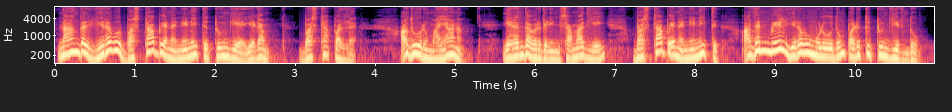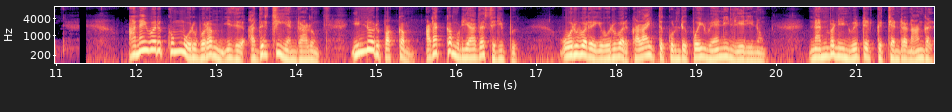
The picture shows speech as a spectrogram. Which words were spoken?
நாங்கள் இரவு பஸ் ஸ்டாப் என நினைத்து தூங்கிய இடம் பஸ் ஸ்டாப் அல்ல. அது ஒரு மயானம். இறந்தவர்களின் சமாதியை பஸ் ஸ்டாப் என நினைத்து அதன் மேல் இரவு முழுவதும் படுத்து தூங்கியிருந்தோம். அனைவருக்கும் ஒரு புறம் இது அதிர்ச்சி என்றாலும் இன்னொரு பக்கம் அடக்க முடியாத சிரிப்பு. ஒருவரை ஒருவர் கலாய்த்து கொண்டு போய் வேனில் ஏறினோம். நண்பனின் வீட்டிற்கு சென்ற நாங்கள்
